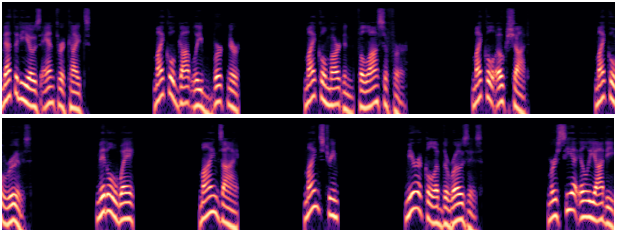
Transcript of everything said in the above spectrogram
Methodios Anthrakites Michael Gottlieb Birckner Michael Martin philosopher Michael Oakeshott Michael Ruse Middle Way Mind's Eye Mindstream Miracle of the Roses Mircea Eliade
